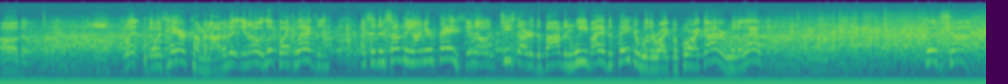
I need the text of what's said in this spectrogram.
Oh, there was, oh, there was hair coming out of it, you know, it looked like legs. And I said, there's something on your face, you know, and she started to bob and weave. I had to fake her with a right before I got her with a left. Good shot.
